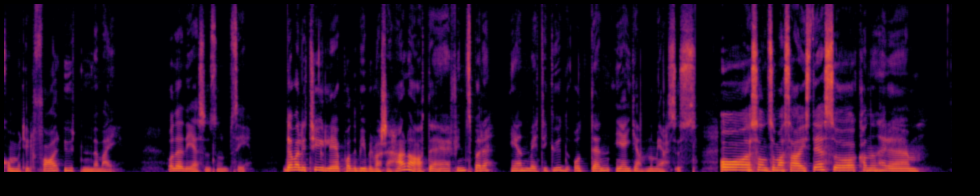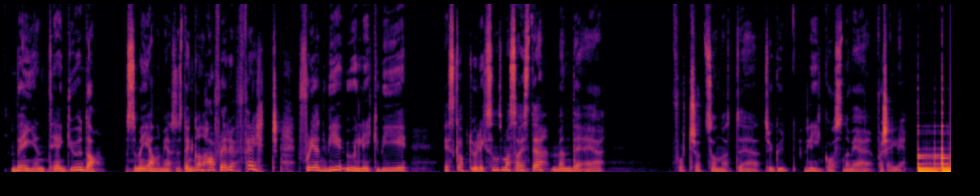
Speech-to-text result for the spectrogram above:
kommer til Far uten ved meg. Og det er det Jesus som sier. Det er veldig tydelig på det bibelverset her da, at det fins bare én vei til Gud, og den er gjennom Jesus. Og sånn som jeg sa i sted, så kan denne veien til Gud, da, som er gjennom Jesus, den kan ha flere felt. Fordi at vi er ulike. Vi er skapt ulike, sånn som jeg sa i sted, men det er fortsatt sånn at jeg tror Gud liker oss når vi er forskjellige.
